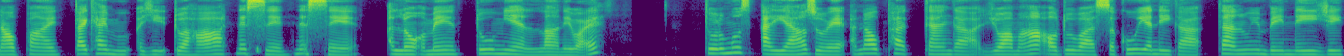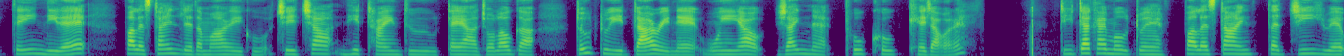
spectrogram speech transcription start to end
နောက်ပိုင်းတိုက်ခိုက်မှုအရေးအတွက်ဟာနှစ်စဉ်နှစ်စဉ်အလွန်အမင်းတိုးမြင့်လာနေပါတယ်။ တူရမုစ်အရီယာဆိုတဲ့အနောက်ဖက်ကမ်းကရွာမှာအော်တိုဘာ19ရက်နေ့ကတန်လွင်ပင်နေရိတ်သိမ်းနေတဲ့ပါလက်စတိုင်းလေသမားတွေကိုအခြေချနေထိုင်သူတရားကျော်လောက်ကဒုတ်တွေဓားတွေနဲ့ဝင်ရောက်ရိုက်နှက်ထိုးခုတ်ခဲ့ကြပါတယ်။ဒီတိုက်ခိုက်မှုအတွင်းပါလက်စတိုင်းတပ်ကြီးရွယ်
